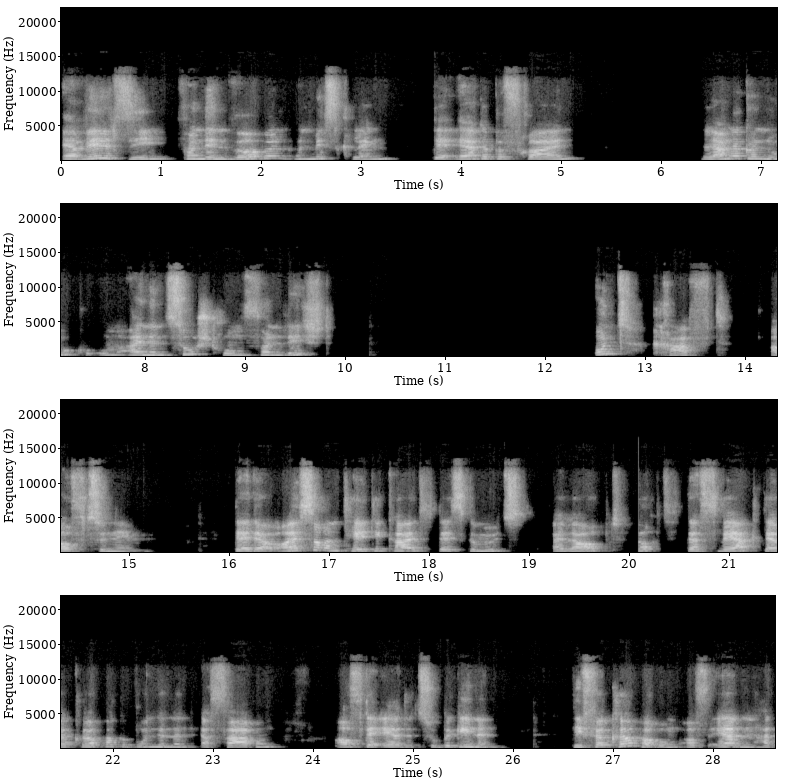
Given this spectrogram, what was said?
Er will sie von den Wirbeln und Missklängen der Erde befreien, lange genug, um einen Zustrom von Licht und Kraft aufzunehmen, der der äußeren Tätigkeit des Gemüts erlaubt wird, das Werk der körpergebundenen Erfahrung auf der Erde zu beginnen. Die Verkörperung auf Erden hat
